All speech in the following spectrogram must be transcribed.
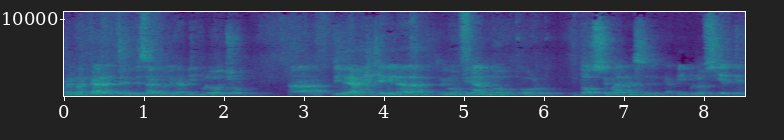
remarcar antes de empezar con el capítulo 8. Ah, primeramente que nada, estuvimos mirando por dos semanas el capítulo 7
